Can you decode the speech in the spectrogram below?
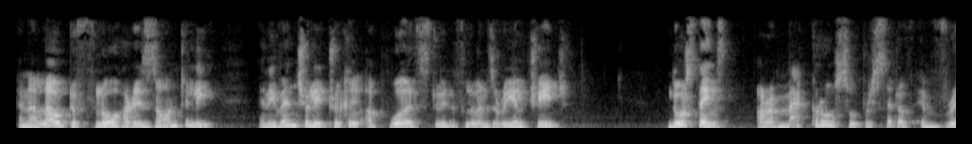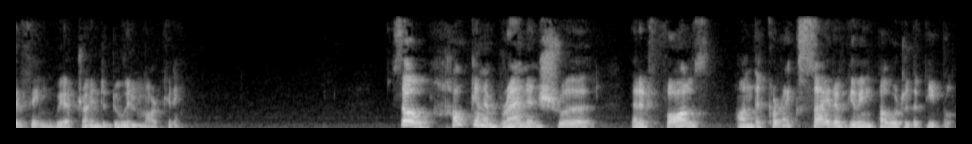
and allowed to flow horizontally and eventually trickle upwards to influence real change. Those things are a macro superset of everything we are trying to do in marketing. So, how can a brand ensure that it falls on the correct side of giving power to the people?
